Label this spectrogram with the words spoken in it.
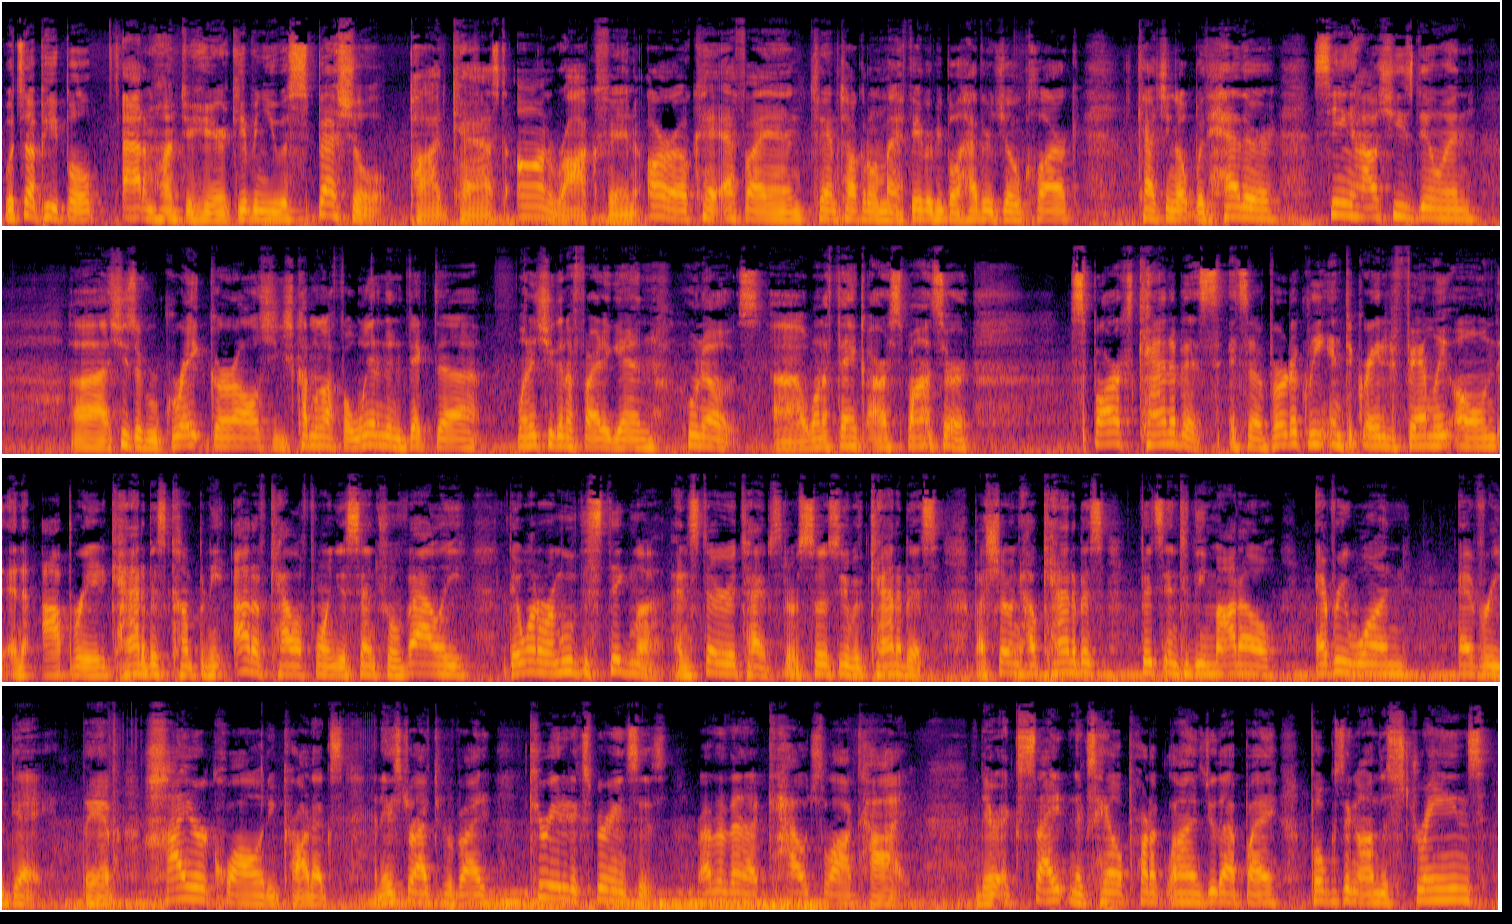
What's up, people? Adam Hunter here, giving you a special podcast on Rokfin, R O K F I N. Today I'm talking to one of my favorite people, Heather Jo Clark, catching up with Heather, seeing how she's doing. Uh, she's a great girl. She's coming off a win in Invicta. When is she going to fight again? Who knows? Uh, I want to thank our sponsor, Sparx Cannabis. It's a vertically integrated, family owned, and operated cannabis company out of California's Central Valley. They want to remove the stigma and stereotypes that are associated with cannabis by showing how cannabis fits into the motto everyone, every day. They have higher quality products and they strive to provide curated experiences rather than a couch locked high. Their Excite and Exhale product lines do that by focusing on the strains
